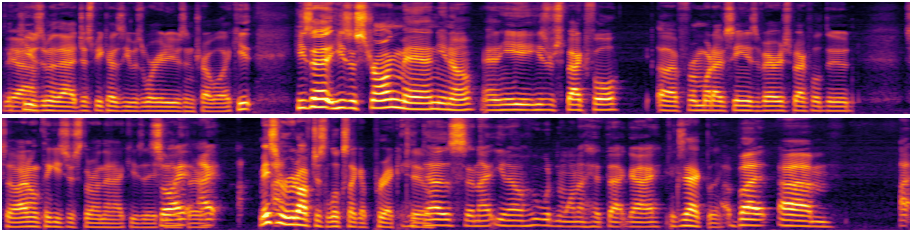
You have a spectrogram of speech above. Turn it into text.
Yeah. accuse him of that just because he was worried he was in trouble. Like he he's a he's a strong man, you know, and he he's respectful. Uh, from what I've seen, he's a very respectful dude. So I don't think he's just throwing that accusation So out I, there. I Mason Rudolph just looks like a prick he too. does, and I you know who wouldn't want to hit that guy? Exactly. But um, I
